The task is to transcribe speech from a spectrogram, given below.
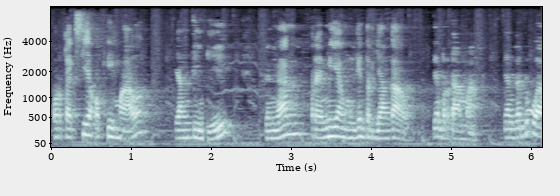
proteksi yang optimal, yang tinggi dengan premi yang mungkin terjangkau. Yang pertama. Yang kedua,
